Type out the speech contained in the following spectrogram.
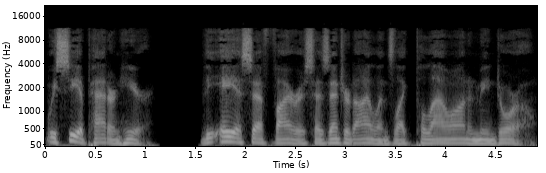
We see a pattern here. The ASF virus has entered islands like Palawan and Mindoro.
